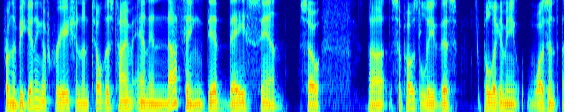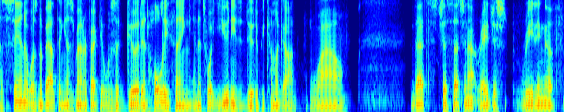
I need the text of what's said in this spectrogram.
from the beginning of creation until this time, and in nothing did they sin. So, uh, supposedly, this polygamy wasn't a sin, it wasn't a bad thing. As a matter of fact, it was a good and holy thing, and it's what you need to do to become a God. Wow. That's just such an outrageous reading of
